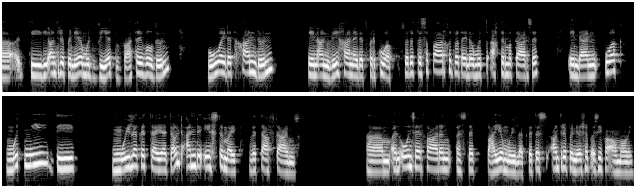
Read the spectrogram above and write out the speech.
uh die die entrepreneur moet weet wat hy wil doen, hoe hy dit gaan doen en aan wie gaan hy dit verkoop. So dit is 'n paar goed wat hy nou moet agter mekaar sit en dan ook moet nie die moeilike tye don't underestimate the tough times. Um in ons ervaring is dit baie moeilik. Dit is entrepreneurship is nie vir almal nie.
